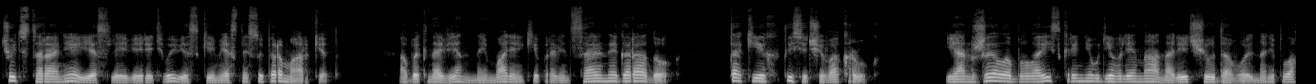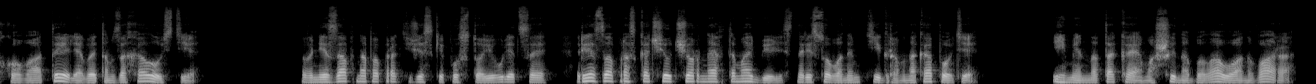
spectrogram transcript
Чуть в стороне, если верить вывеске, местный супермаркет. Обыкновенный маленький провинциальный городок. Таких тысячи вокруг. И Анжела была искренне удивлена наличию довольно неплохого отеля в этом захолустье. Внезапно по практически пустой улице резво проскочил черный автомобиль с нарисованным тигром на капоте. Именно такая машина была у Анвара.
